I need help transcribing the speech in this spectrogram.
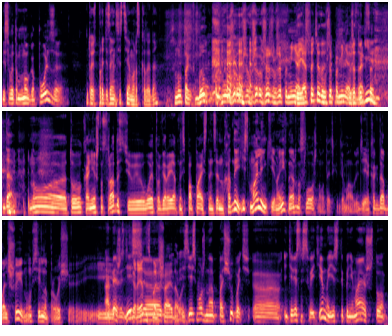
если в этом много пользы, Ну, то есть про дизайн-систему рассказать, да? ну так был уже уже уже уже, уже поменялись. Да я шучу, уже поменялись. уже да, другие. Да, но то, конечно, с радостью и у этого вероятность попасть на дизайн выходные есть маленькие, на них, наверное, сложно вот эти, где мало людей, а когда большие, ну сильно проще и Опять же, здесь, вероятность э, большая довольно. здесь можно пощупать э, интересность своей темы, если ты понимаешь, что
